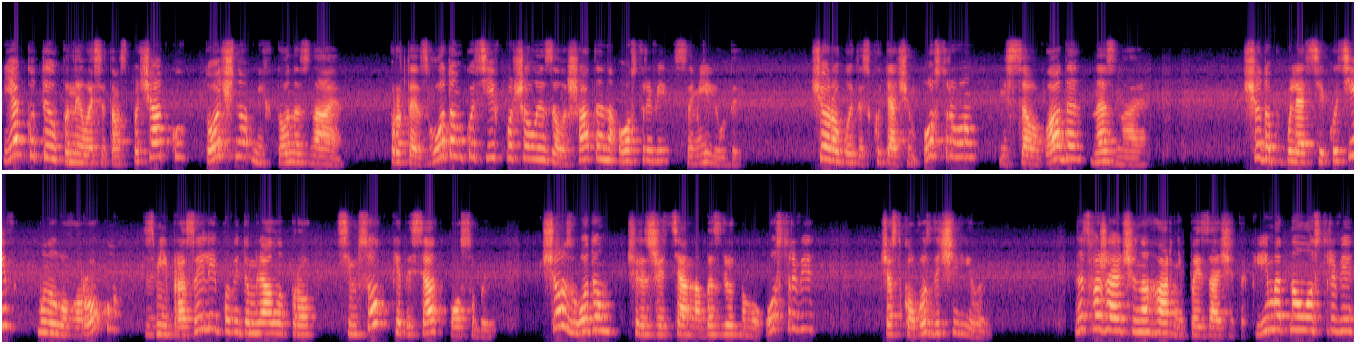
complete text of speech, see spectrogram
Як коти опинилися там спочатку, точно ніхто не знає. Проте згодом котів почали залишати на острові самі люди. Що робити з котячим островом, місцева влада не знає. Щодо популяції котів, минулого року ЗМІ Бразилії повідомляло про 750 особей, що згодом через життя на безлюдному острові частково здичавіли. Незважаючи на гарні пейзажі та клімат на острові,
